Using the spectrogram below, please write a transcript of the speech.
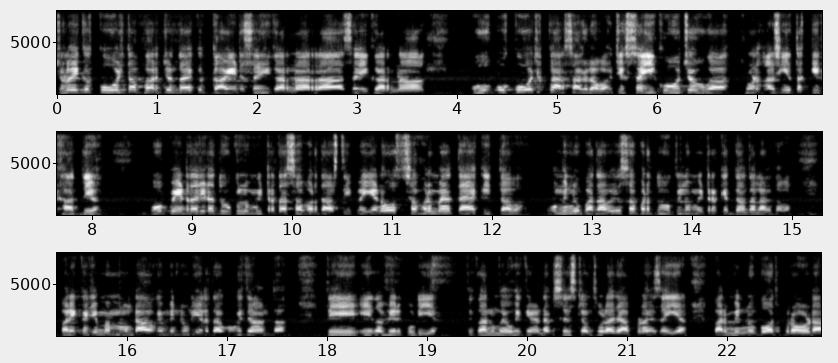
ਚਲੋ ਇੱਕ ਕੋਚ ਦਾ ਫਰਜ਼ ਹੁੰਦਾ ਇੱਕ ਗਾਈਡ ਸਹੀ ਕਰਨਾ ਰਾਹ ਸਹੀ ਕਰਨਾ ਉਹ ਉਹ ਕੋਚ ਕਰ ਸਕਦਾ ਵਾ ਜੇ ਸਹੀ ਕੋਚ ਹੋਊਗਾ ਹੁਣ ਅਸੀਂ ਧੱਕੇ ਖਾਦੇ ਆ। ਉਹ ਪਿੰਡ ਦਾ ਜਿਹੜਾ 2 ਕਿਲੋਮੀਟਰ ਦਾ ਸਫ਼ਰ ਦੱਸਦੀ ਪਈ ਹੈ ਨਾ ਉਹ ਸਫ਼ਰ ਮੈਂ ਤੈਅ ਕੀਤਾ ਵਾ। ਉਹ ਮੈਨੂੰ ਪਤਾ ਵੀ ਉਹ ਸਫ਼ਰ 2 ਕਿਲੋਮੀਟਰ ਕਿੱਦਾਂ ਦਾ ਲੱਗਦਾ ਵਾ। ਪਰ ਇੱਕ ਜੇ ਮੈਂ ਮੁੰਡਾ ਹੋ ਕੇ ਮੈਨੂੰ ਨਹੀਂ ਲੱਗਦਾ ਕੋਈ ਜਾਣਦਾ ਤੇ ਇਹ ਤਾਂ ਫਿਰ ਕੁੜੀ ਆ। ਤੇ ਤੁਹਾਨੂੰ ਮੈਂ ਉਹੀ ਕਹਿਣ ਦਾ ਵੀ ਸਿਸਟਮ ਥੋੜਾ ਜਿਹਾ ਆਪਣਾ ਵੀ ਸਹੀ ਆ ਪਰ ਮੈਨੂੰ ਬਹੁਤ ਪ੍ਰਾਊਡ ਆ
